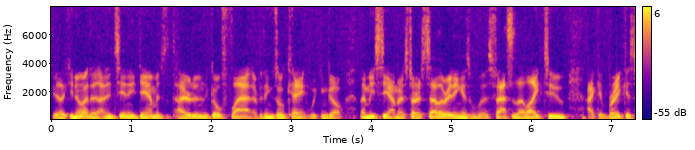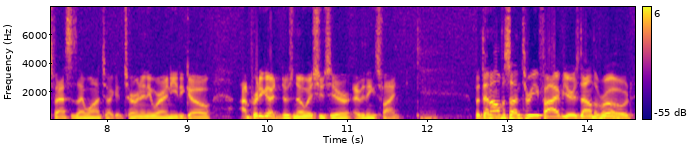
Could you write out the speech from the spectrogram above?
You're like, you know what? I didn't see any damage. The tire didn't go flat. Everything's okay. We can go. Let me see. I'm going to start accelerating as, as fast as I like to. I can brake as fast as I want to. I can turn anywhere I need to go. I'm pretty good. There's no issues here. Everything's fine. Mm-hmm. But then all of a sudden, three, five years down the road,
